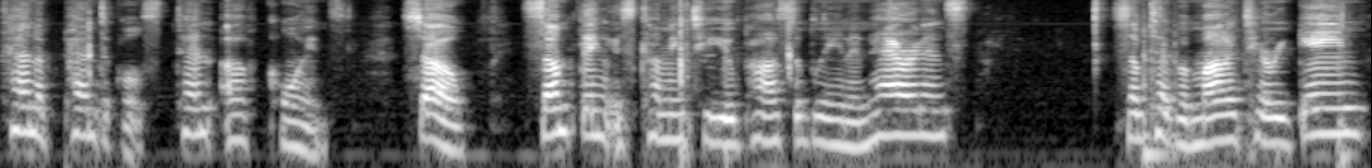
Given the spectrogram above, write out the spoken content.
Ten of Pentacles, Ten of Coins. So something is coming to you, possibly an inheritance, some type of monetary gain.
